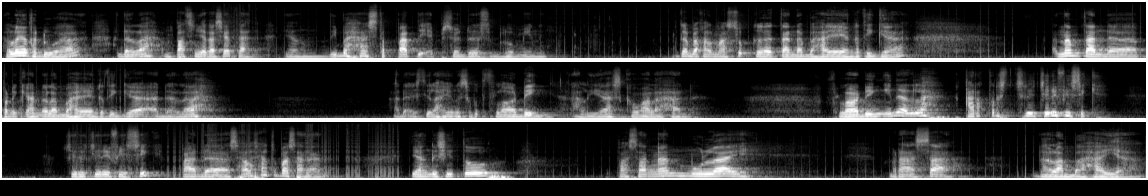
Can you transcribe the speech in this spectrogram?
Lalu yang kedua adalah empat senjata setan yang dibahas tepat di episode sebelum ini. Kita bakal masuk ke tanda bahaya yang ketiga. Enam tanda pernikahan dalam bahaya yang ketiga adalah ada istilah yang disebut flooding alias kewalahan. Flooding ini adalah karakter ciri-ciri fisik. Ciri-ciri fisik pada salah satu pasangan yang di situ pasangan mulai merasa dalam bahaya,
